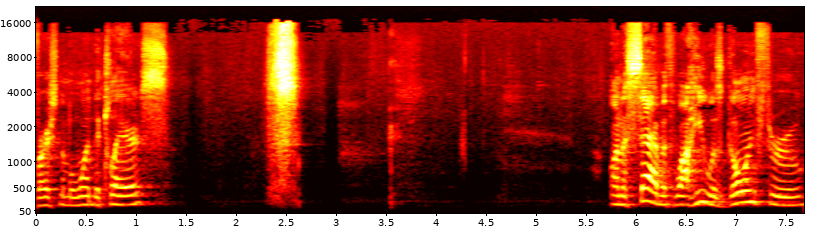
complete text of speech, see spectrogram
Verse number 1 declares On a Sabbath, while he was going through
